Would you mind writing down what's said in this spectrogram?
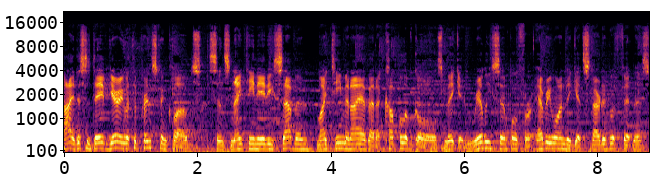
Hi, this is Dave Gary with the Princeton Clubs. Since 1987, my team and I have had a couple of goals make it really simple for everyone to get started with fitness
